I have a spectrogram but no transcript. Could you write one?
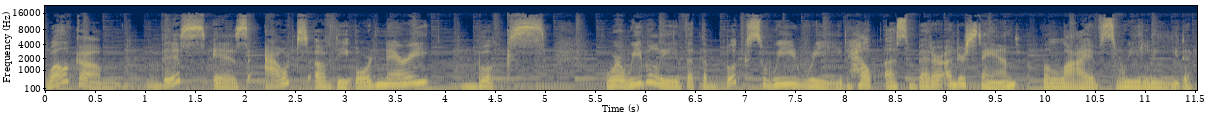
Welcome. This is Out of the Ordinary Books, where we believe that the books we read help us better understand the lives we lead.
